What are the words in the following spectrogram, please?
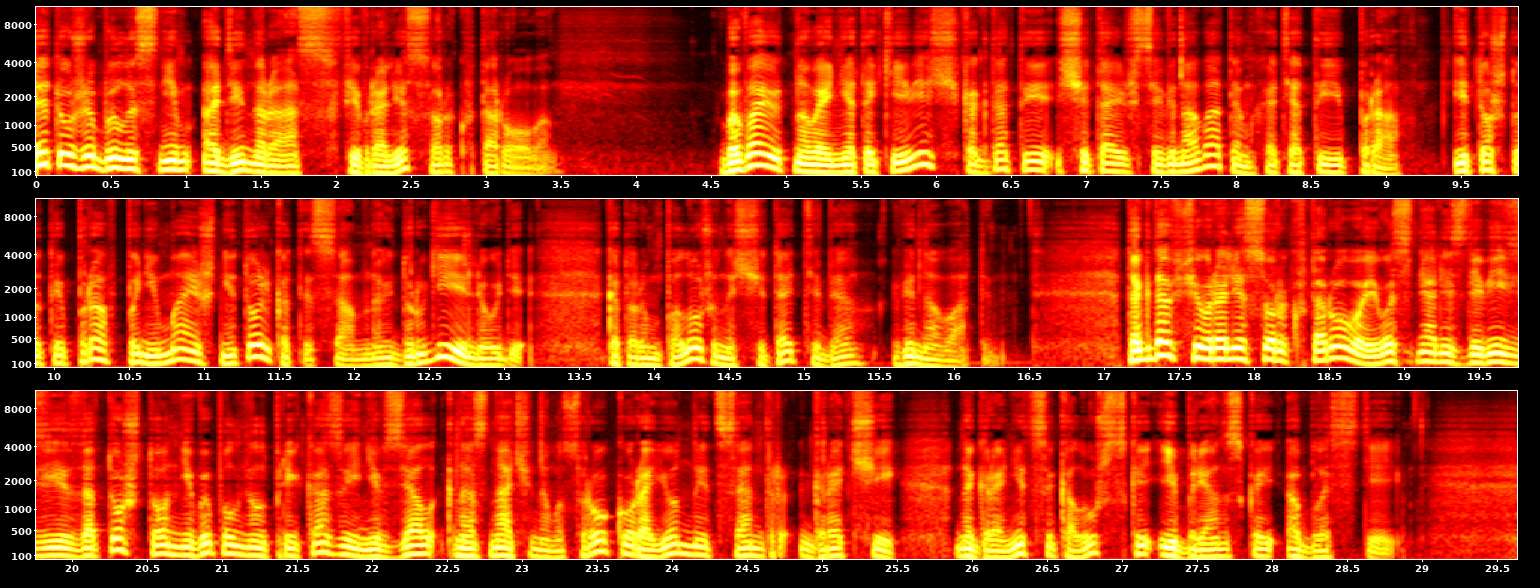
Это уже было с ним один раз, в феврале 42-го. Бывают на войне такие вещи, когда ты считаешься виноватым, хотя ты и прав. И то, что ты прав, понимаешь не только ты сам, но и другие люди, которым положено считать тебя виноватым. Тогда, в феврале 42-го, его сняли с дивизии за то, что он не выполнил приказа и не взял к назначенному сроку районный центр Грачи на границе Калужской и Брянской областей.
